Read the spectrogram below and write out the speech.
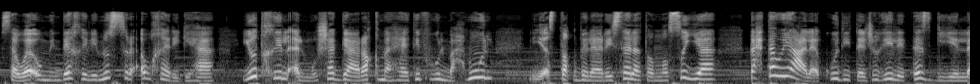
سواء من داخل مصر أو خارجها. يدخل المشجع رقم هاتفه المحمول ليستقبل رسالة نصية تحتوي على كود تشغيل التسجيل.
